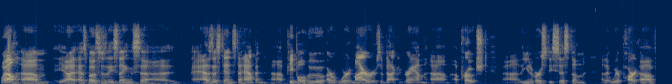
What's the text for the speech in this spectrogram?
well, um, you know, as most of these things, uh, as this tends to happen, uh, people who are were admirers of Dr. Graham um, approached the university system uh, that we're part of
